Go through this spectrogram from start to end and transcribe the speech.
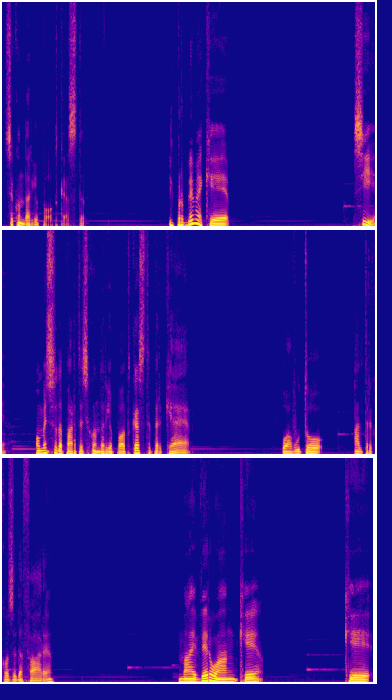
secondario podcast. Il problema è che sì, ho messo da parte secondario podcast perché ho avuto altre cose da fare, ma è vero anche che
